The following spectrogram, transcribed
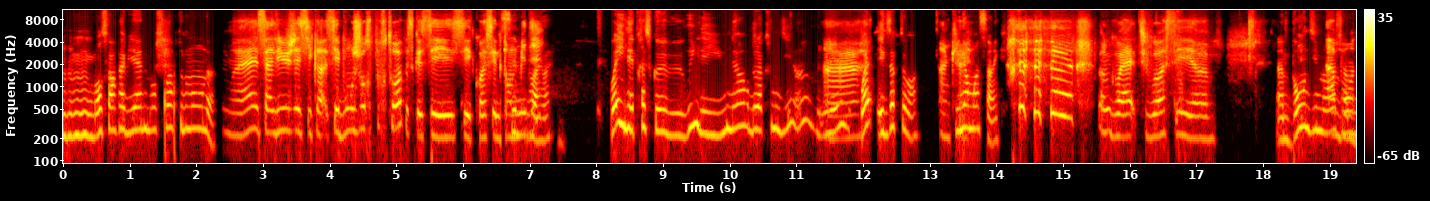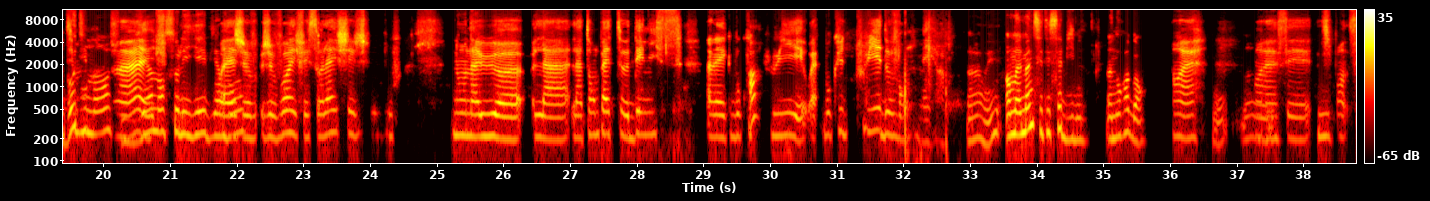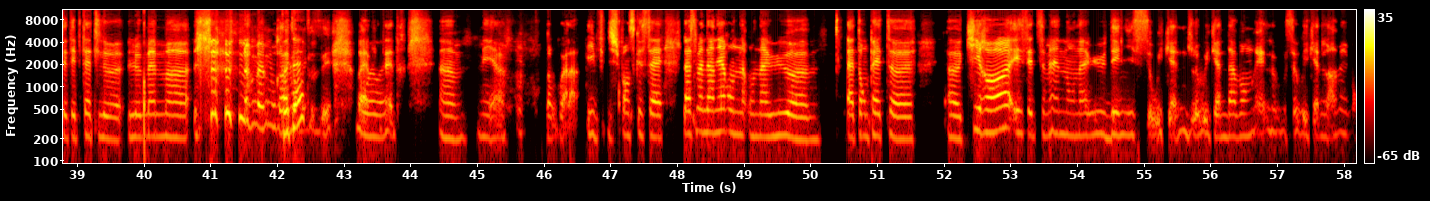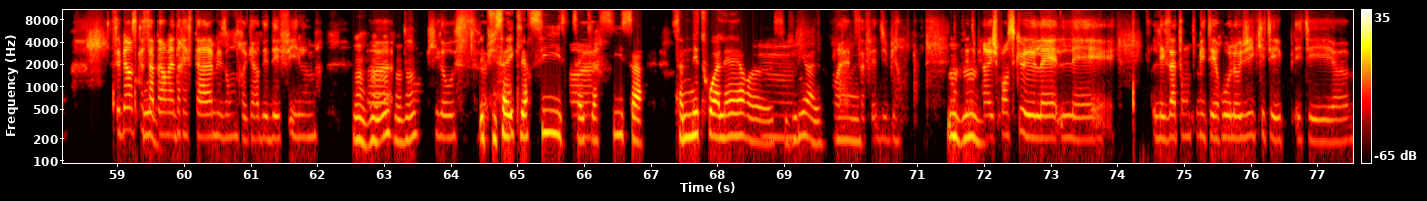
Bonsoir Fabienne, bonsoir tout le monde. Ouais, salut Jessica. C'est bonjour pour toi parce que c'est quoi? C'est le temps de midi? ouais, ouais. il est presque, oui, il est une heure de l'après-midi. Hein Ah. Ouais, exactement. Une heure moins cinq. Donc ouais, tu vois, c'est euh, Un bon dimanche, un, bon beau dimanche. dimanche, Ouais, bien ensoleillé, bien ouais, bon. je, je vois, il fait soleil chez, chez vous. Nous, on a eu euh, la, la tempête Denis avec beaucoup Ah. de pluie et ouais, beaucoup de pluie et de vent. Mais Ah oui. En Allemagne, c'était Sabine, un ouragan. ouais, Ouais, ouais, c'est, je pense, c'était peut-être le, le même, euh, le même ouragan. Peut-être. Ouais, peut-être. Euh, mais euh, donc voilà. Et puis, je pense que c'est la semaine dernière, on, on a eu la tempête euh, euh, Kira et cette semaine, on a eu Denis ce week-end, le week-end d'avant et le- ce week-end-là. Mais bon, c'est bien parce que ça permet de rester à la maison, de regarder des films, Ouais. mhm. kilos. Et puis ça éclaircit, ça éclaircit, ça, ça nettoie l'air, euh, c'est génial. Ouais, Ouais. ça fait du bien. Ça fait du bien. Et je pense que les, les, les attentes météorologiques étaient, étaient, euh,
